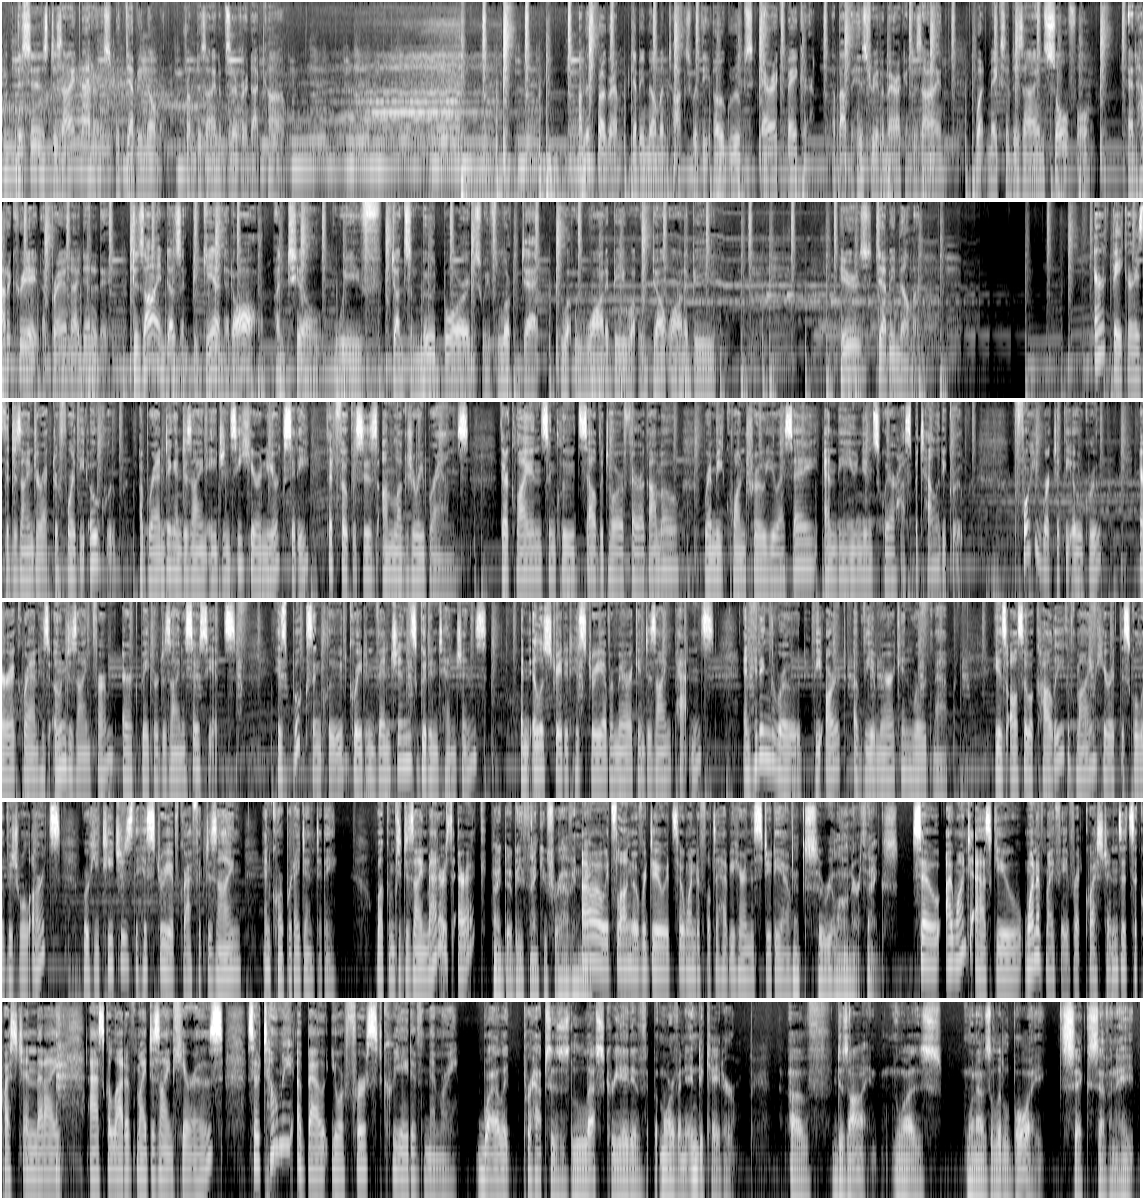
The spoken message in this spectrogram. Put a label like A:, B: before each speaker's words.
A: This is Design Matters with Debbie Millman from DesignObserver.com. On this program, Debbie Millman talks with the O Group's Eric Baker about the history of American design, what makes a design soulful, and how to create a brand identity.
B: Design doesn't begin at all until we've done some mood boards, we've looked at what we want to be, what we don't want to be,
A: Here's Debbie Millman.
C: Eric Baker is the design director for the O Group, a branding and design agency here in New York City that focuses on luxury brands. Their clients include Salvatore Ferragamo, Remy Cointreau USA, and the Union Square Hospitality Group. Before he worked at the O Group, Eric ran his own design firm, Eric Baker Design Associates. His books include Great Inventions, Good Intentions, an illustrated history of American design patents, and Hitting the Road, the art of the American roadmap. He is also a colleague of mine here at the School of Visual Arts, where he teaches the history of graphic design and corporate identity. Welcome to Design Matters, Eric.
B: Hi, Debbie. Thank you for having me.
C: Oh, it's long overdue. It's so wonderful to have you here in the studio.
B: It's a real honor. Thanks.
C: So, I want to ask you one of my favorite questions. It's a question that I ask a lot of my design heroes. So, tell me about your first creative memory.
B: While it perhaps is less creative, but more of an indicator of design, was when I was a little boy, six, seven, eight.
